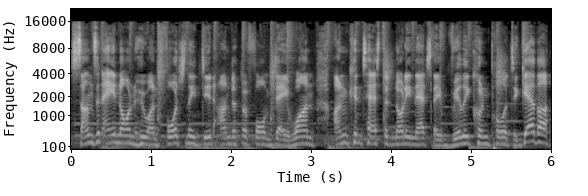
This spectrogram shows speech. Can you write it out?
Suns and Anon, who unfortunately did underperform day one, uncontested Knotty Nets, they really couldn't pull it together.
